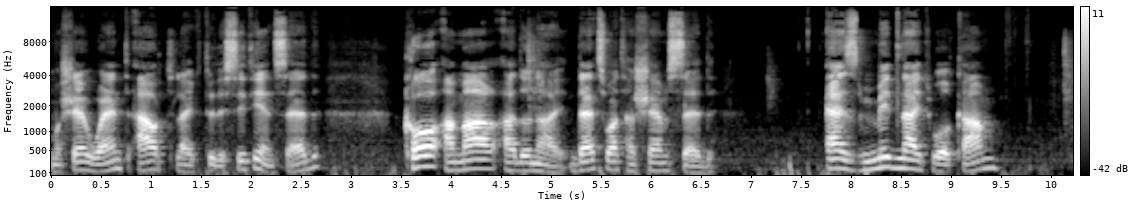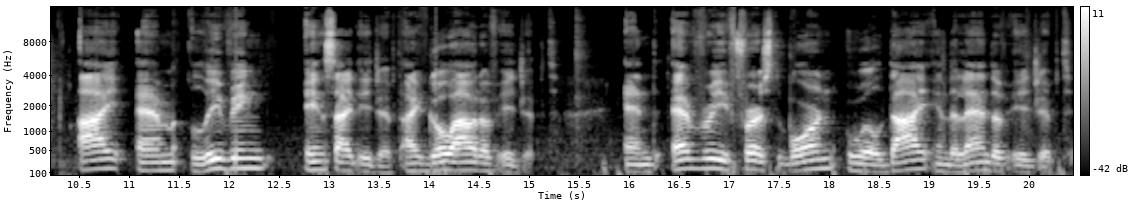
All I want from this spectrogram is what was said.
Moshe went out like to the city and said Ko Amar Adonai that's what Hashem said as midnight will come I am leaving inside Egypt I go out of Egypt and every firstborn will die in the land of Egypt.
